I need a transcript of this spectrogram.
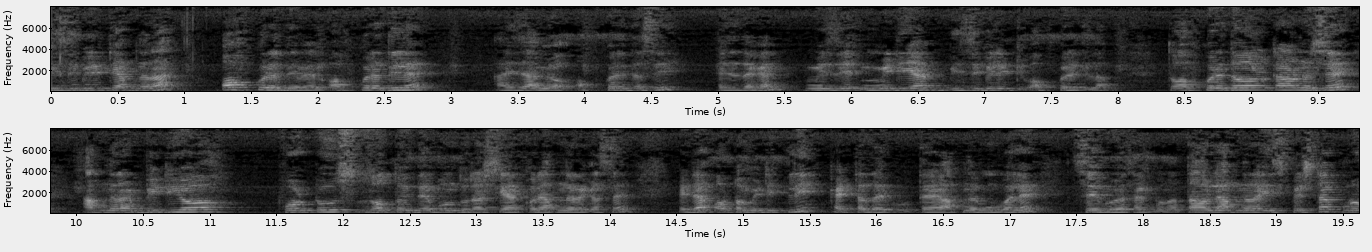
ভিজিবিলিটি আপনারা অফ করে দেবেন। অফ করে দিলে, এই যে আমি অফ করে দিতেছি, এই যে দেখেন মিডিয়া ভিজিবিলিটি অফ করে দিলাম। তো অফ করে দেওয়ার কারণ হচ্ছে, আপনারা ভিডিও ফটোস যতই দেয় বন্ধুরা শেয়ার করে আপনার কাছে, এটা অটোমেটিকলি কাটটা যাইব। তাই আপনার মোবাইলে সেভ হয়ে থাকব না। তাহলে আপনারা স্পেসটা পুরো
